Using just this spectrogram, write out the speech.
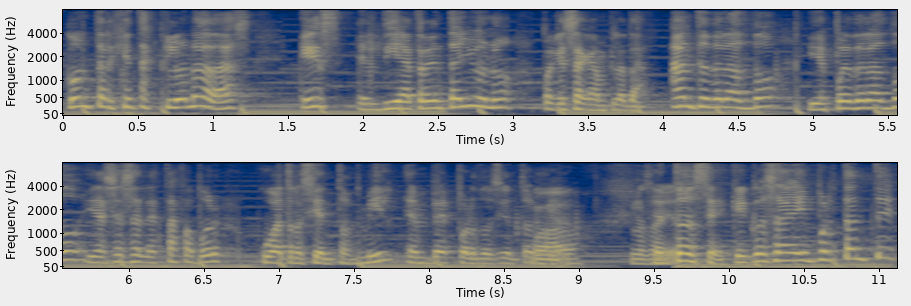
con tarjetas clonadas es el día 31 para que sacan plata antes de las 2 y después de las 2 y hacerse la estafa por 400 mil en vez por 200 mil. Wow, no sabía Entonces, ¿qué cosa es importante?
